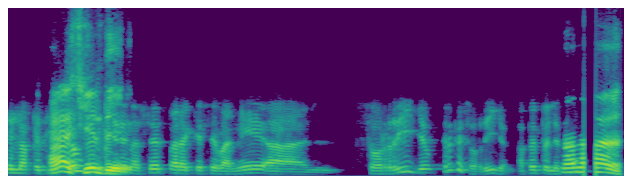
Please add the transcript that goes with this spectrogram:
en la Ah, petición sí, que el quieren de... hacer para que se banee al Zorrillo, creo que Zorrillo, a Pepe Le Ah,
